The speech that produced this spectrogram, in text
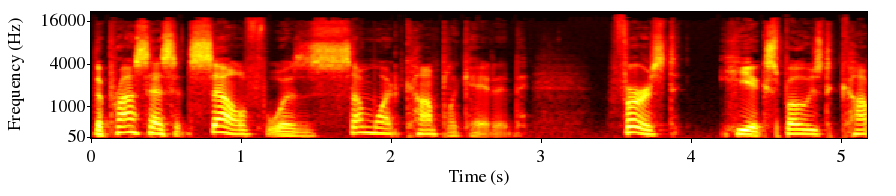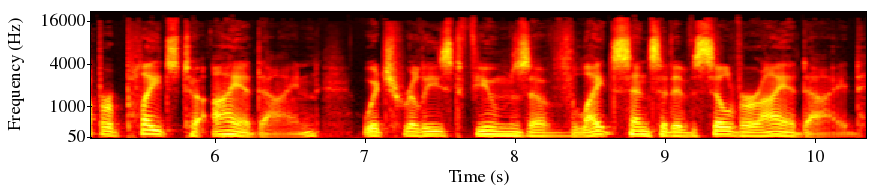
The process itself was somewhat complicated. First, he exposed copper plates to iodine, which released fumes of light sensitive silver iodide.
